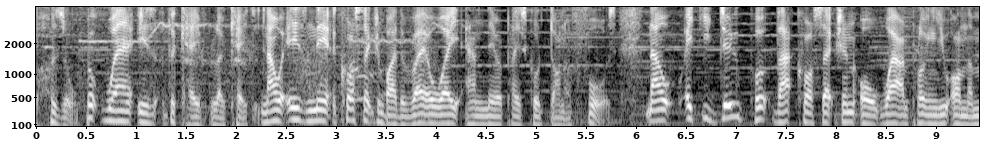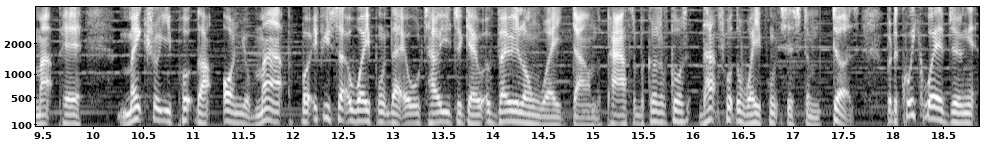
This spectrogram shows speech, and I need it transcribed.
puzzle. But where is the cave located? Now, it is near a cross section by the railway and near a place called Donner Falls. Now, if you do put that cross section, or where I'm plotting you on the map here, make sure you put that on your map. But if you set a waypoint there, it will tell you to go a very long way down the path, because of course, that's what the waypoint system does. But a quick way of doing it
